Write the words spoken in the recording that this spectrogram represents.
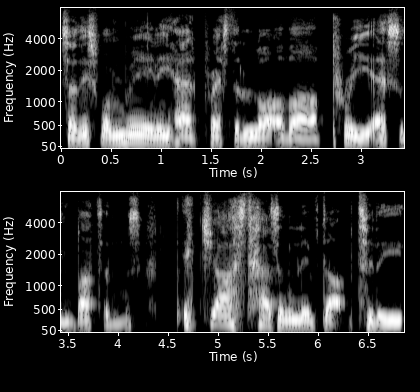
So this one really had pressed a lot of our pre-Essen buttons. It just hasn't lived up to the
